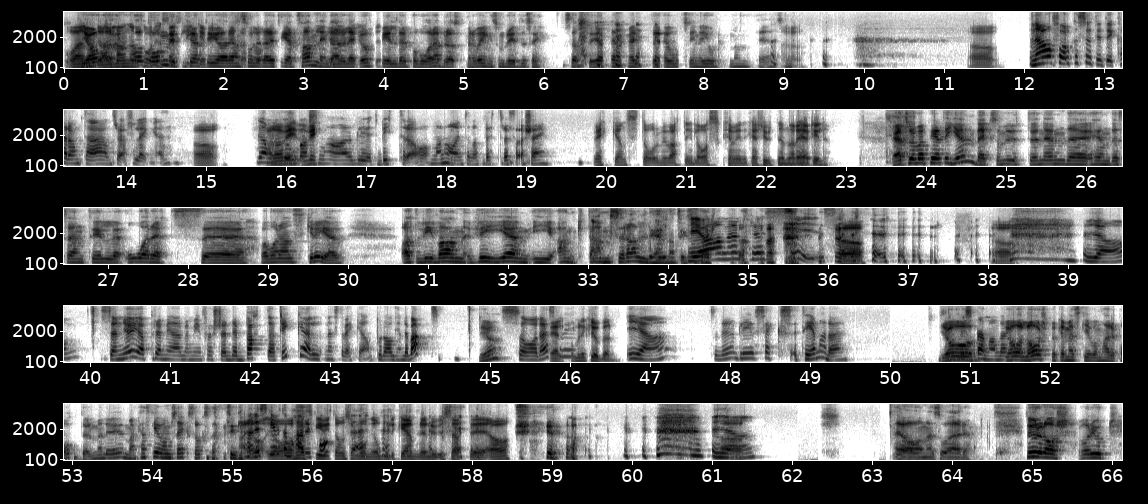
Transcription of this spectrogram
Och ja, man och Tommy försökte göra en solidaritetshandling där och lägga upp bilder på våra bröst, men det var ingen som brydde sig. Så att jag känner mig lite osynliggjord. Men det är så. Ja. ja. No, folk har suttit i karantän tror jag för länge. Ja. Gamla ja, gubbar vi... som har blivit bittra och man har inte något bättre för sig. Veckans storm i vattenglas kan vi kanske utnämna det här till. Jag tror det var Peter Jembäck som utnämnde händelsen till årets, eh, vad var det han skrev? Att vi vann VM i ankdammsrally eller någonting sånt Ja, men precis. ja. ja. ja. Sen gör jag premiär med min första debattartikel nästa vecka på Dagen Debatt. Ja. Så där ska Välkommen vi... i klubben. Ja, så det blir sex-tema där. Ja, jag och Lars brukar mest skriva om Harry Potter, men det, man kan skriva om sex också. Tydligen. Har ni skrivit jag om Harry har skrivit om så många olika ämnen nu så att, eh, ja. ja. ja. Ja, men så är det. Du då Lars, vad har du gjort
